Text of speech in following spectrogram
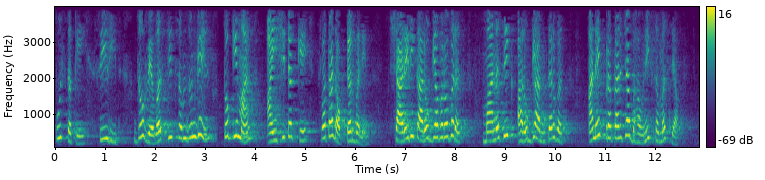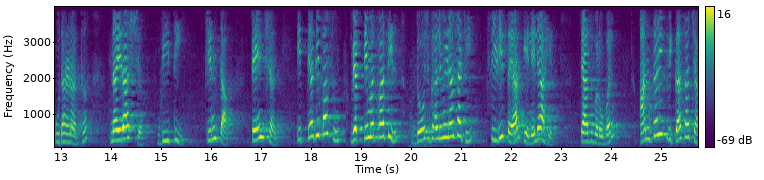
पुस्तके सीडीज जो व्यवस्थित समजून घेईल तो किमान ऐंशी टक्के स्वतः डॉक्टर बनेल. शारीरिक आरोग्याबरोबरच मानसिक आरोग्याअंतर्गत अनेक प्रकारच्या भावनिक समस्या उदाहरणार्थ नैराश्य भीती चिंता टेन्शन इत्यादीपासून व्यक्तिमत्वातील दोष घालविण्यासाठी सीडी तयार केलेल्या आहेत. त्याचबरोबर आंतरिक विकासाच्या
